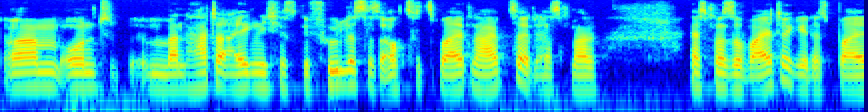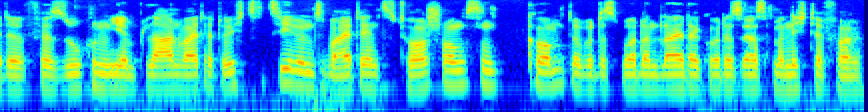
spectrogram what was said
Ähm, und man hatte eigentlich das Gefühl, dass das auch zur zweiten Halbzeit erstmal erstmal so weitergeht, dass beide versuchen, ihren Plan weiter durchzuziehen und es weiterhin zu Torchancen kommt, aber das war dann leider Gottes erstmal nicht der Fall.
